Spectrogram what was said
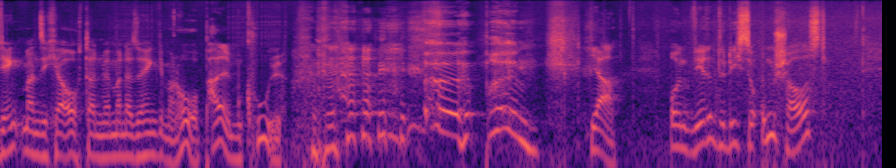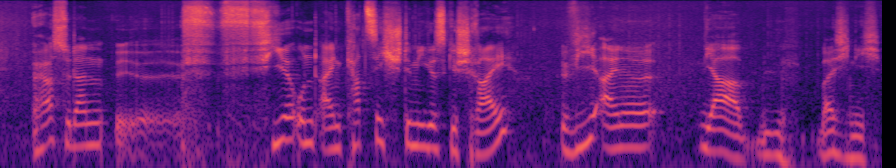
Denkt man sich ja auch dann, wenn man da so hängt, immer, oh, Palmen, cool. Ja. Und während du dich so umschaust, hörst du dann äh, vier und ein katzigstimmiges Geschrei, wie eine, ja, weiß ich nicht,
